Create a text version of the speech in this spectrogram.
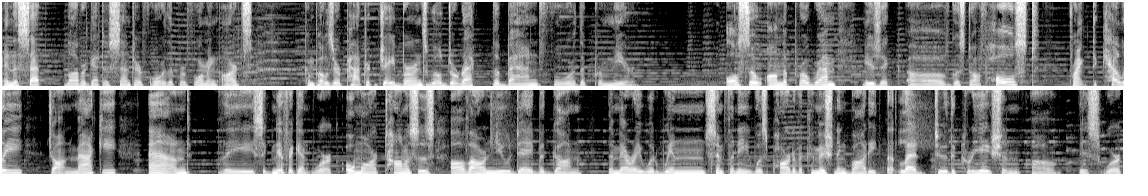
in the Sette LaVerghetta Center for the Performing Arts. Composer Patrick J. Burns will direct the band for the premiere. Also on the program, music of Gustav Holst, Frank Ticheli, John Mackey, and the significant work Omar Thomas's Of Our New Day Begun. The Marywood Wind Symphony was part of a commissioning body that led to the creation of this work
